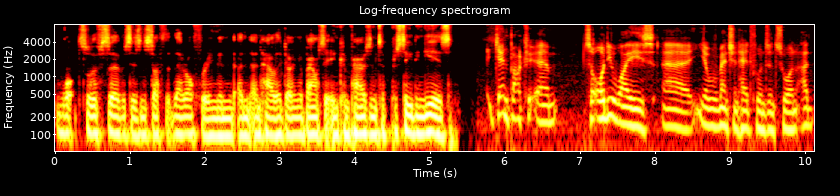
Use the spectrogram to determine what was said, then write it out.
what sort of services and stuff that they're offering and, and, and how they're going about it in comparison to preceding years. Getting back, um, so audio wise, uh, yeah, we've mentioned headphones and so on.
